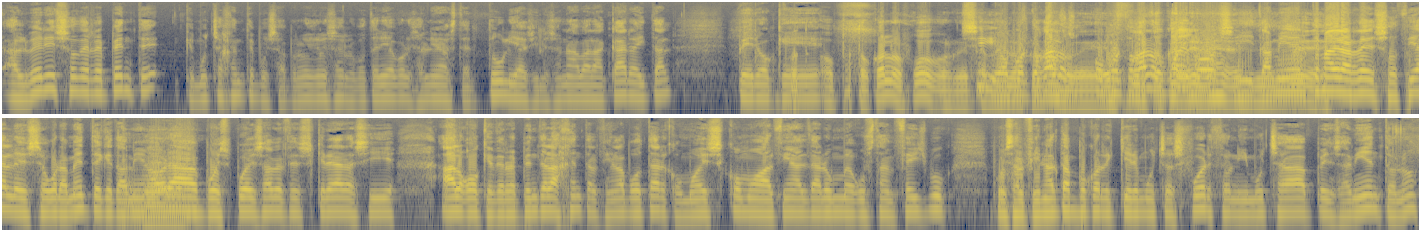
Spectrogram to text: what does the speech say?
al ver eso de repente, que mucha gente pues a que se lo votaría porque salían las tertulias y le sonaba la cara y tal, pero que... O, por tocar los juegos. Sí, o por, tocar los, o por tocar los juegos y también el tema de las redes sociales, seguramente, que también ahora pues puedes a veces crear así algo que de repente la gente al final votar, como es como al final dar un me gusta en Facebook, pues al final tampoco requiere mucho esfuerzo ni mucho pensamiento, ¿no?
